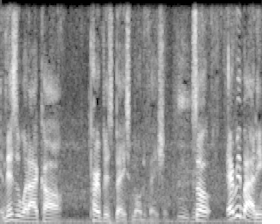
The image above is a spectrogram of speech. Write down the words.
And this is what I call purpose based motivation. Mm-hmm. So everybody,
